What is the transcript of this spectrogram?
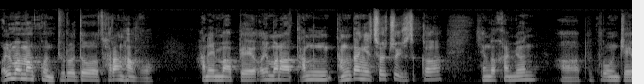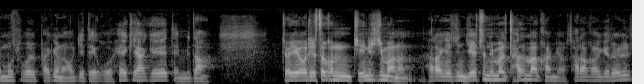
얼마만큼 주를 더 사랑하고 하나님 앞에 얼마나 당, 당당히 설 수 있을까 생각하면 아, 부끄러운 제 모습을 발견하게 되고 회개하게 됩니다. 저희 어리석은 죄인이지만은 살아계신 예수님을 닮아가며 살아가기를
